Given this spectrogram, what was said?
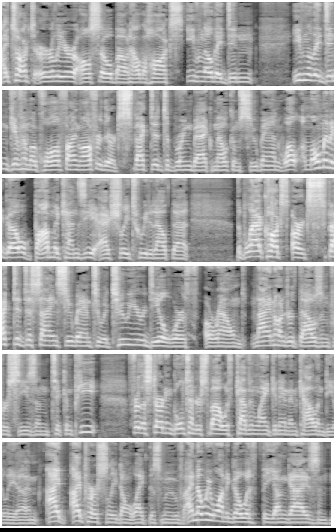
I talked earlier also about how the Hawks, even though they didn't. Even though they didn't give him a qualifying offer, they're expected to bring back Malcolm Subban. Well, a moment ago, Bob McKenzie actually tweeted out that the Blackhawks are expected to sign Subban to a two-year deal worth around 900,000 per season to compete for the starting goaltender spot with Kevin Lankinen and Collin Delia. And I, I personally don't like this move. I know we want to go with the young guys and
